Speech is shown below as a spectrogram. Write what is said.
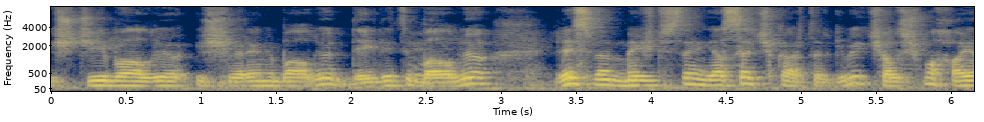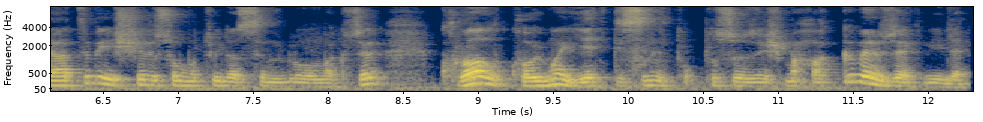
işçiyi bağlıyor, işvereni bağlıyor, devleti bağlıyor. Resmen meclisten yasa çıkartır gibi çalışma hayatı ve işleri somutuyla sınırlı olmak üzere kural koyma yetkisini toplu sözleşme hakkı ve özelliğiyle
